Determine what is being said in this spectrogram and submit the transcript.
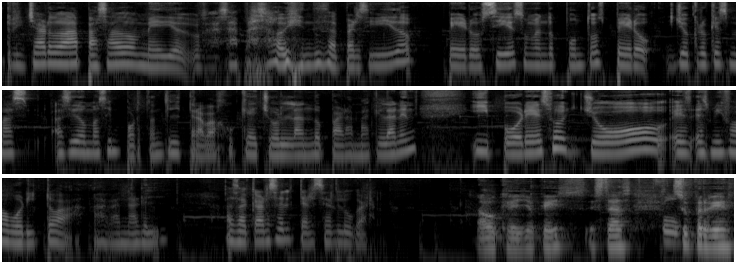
Richardo ha pasado medio, o sea, se ha pasado bien desapercibido, pero sigue sumando puntos, pero yo creo que es más, ha sido más importante el trabajo que ha hecho Orlando para McLaren y por eso yo es, mi favorito a, a ganar el, a sacarse el tercer lugar. Ah, ok, ok, estás súper bien.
